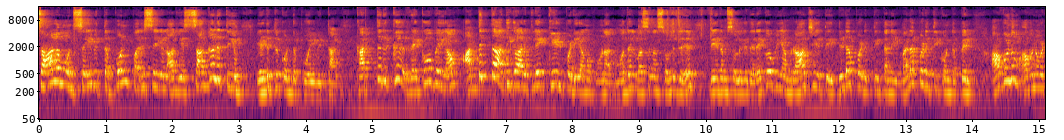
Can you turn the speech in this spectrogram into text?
சாலமோன் செய்வித்த பொன் பரிசைகள் ஆகிய சகலத்தையும் எடுத்துக்கொண்டு போய்விட்டான் கர்த்தருக்கு ரெகோபெயாம் அடுத்த அதிகாரத்திலே கீழ்ப்படியாம போனார். முதல் வசனம் சொல்லுது வேதம் சொல்லுகிறது ரெகோபியாம் ராஜ்யத்தை திடப்படுத்தி தன்னை பலப்படுத்தி கொண்ட பின் அவனும் அவனோட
